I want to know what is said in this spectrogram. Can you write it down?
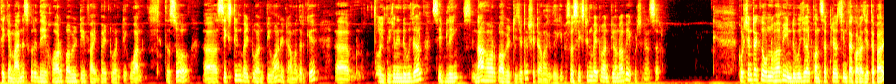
থেকে মাইনাস করে দেয় হওয়ার probability five by twenty one তো so sixteen by twenty one এটা আমাদেরকে ওই দুজন ইন্ডিভিজুয়াল সিবলিং না হওয়ার প্রবাবিলিটি যেটা, সেটা আমাদেরকে so sixteen by twenty one হবে, এই কোয়েশ্চেন অ্যান্সার কোশ্চেনটাকে অন্যভাবে ইন্ডিভিজুয়াল কনসেপ্টেও চিন্তা করা যেতে পারে।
